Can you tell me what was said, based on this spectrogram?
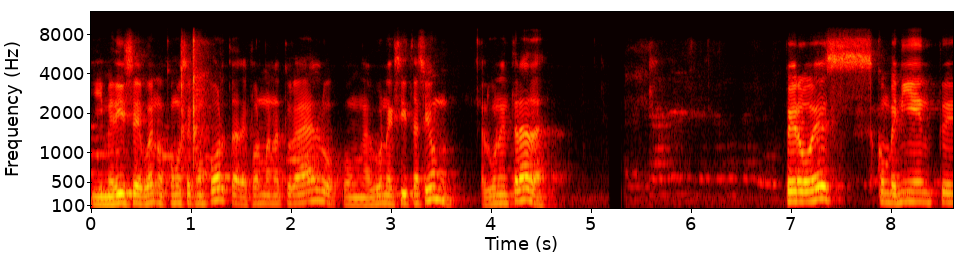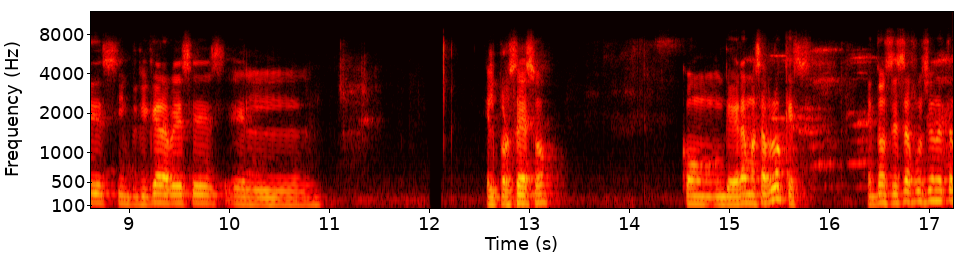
y me dice, bueno, cómo se comporta de forma natural o con alguna excitación, alguna entrada. Pero es conveniente simplificar a veces el, el proceso con diagramas a bloques. Entonces, esa función de,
